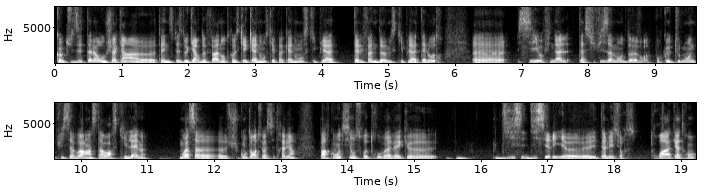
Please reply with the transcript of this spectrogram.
comme tu disais tout à l'heure, où chacun, euh, t'as une espèce de garde de fans entre ce qui est canon, ce qui est pas canon, ce qui plaît à tel fandom, ce qui plaît à tel autre. Euh, si au final, t'as suffisamment d'œuvres pour que tout le monde puisse avoir un Star Wars qu'il aime, moi, ça, je suis content, tu vois, c'est très bien. Par contre, si on se retrouve avec 10, euh, 10 séries étalées sur 3 4 ans,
